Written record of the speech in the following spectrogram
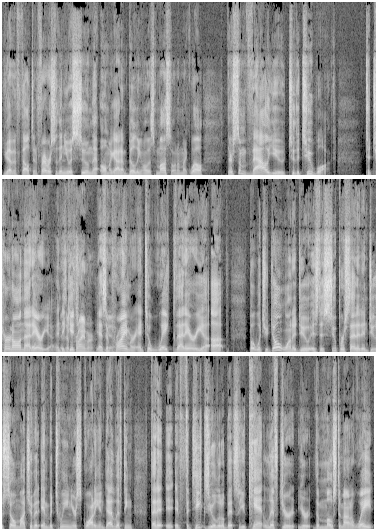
you haven't felt in forever. So then you assume that, oh my God, I'm building all this muscle. And I'm like, well, there's some value to the tube walk to turn on that area and As to get primer. as a primer and to wake that area up. But what you don't want to do is to superset it and do so much of it in between your squatting and deadlifting that it, it, it fatigues you a little bit, so you can't lift your your the most amount of weight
